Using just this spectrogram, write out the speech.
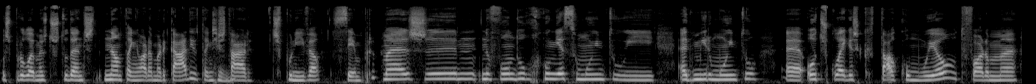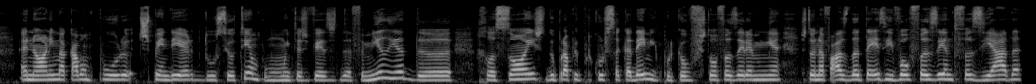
os problemas dos estudantes não têm hora marcada e eu tenho Sim. que estar disponível sempre. Mas, no fundo, reconheço muito e admiro muito uh, outros colegas que, tal como eu, de forma anónima, acabam por despender do seu tempo, muitas vezes da família, de relações, do próprio percurso académico, porque eu estou a fazer a minha, estou na fase da tese e vou fazendo faseada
